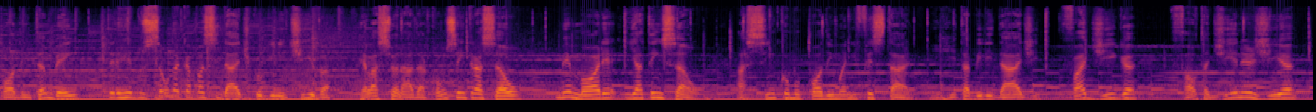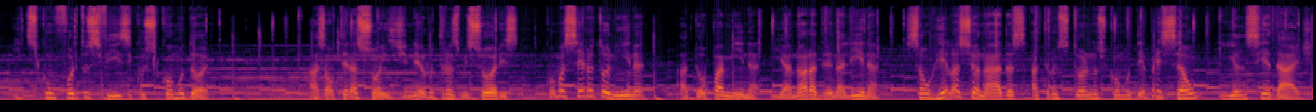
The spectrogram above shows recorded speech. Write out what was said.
Podem também ter redução da capacidade cognitiva relacionada à concentração, memória e atenção, assim como podem manifestar irritabilidade, fadiga, falta de energia e desconfortos físicos como dor. As alterações de neurotransmissores, como a serotonina, a dopamina e a noradrenalina, são relacionadas a transtornos como depressão e ansiedade.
